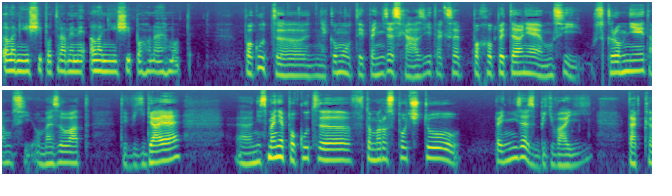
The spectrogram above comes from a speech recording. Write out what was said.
levnější potraviny a levnější pohonné hmoty. Pokud eh, někomu ty peníze schází, tak se pochopitelně musí uskromnit a musí omezovat ty výdaje. Eh, nicméně pokud eh, v tom rozpočtu peníze zbývají, tak eh,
